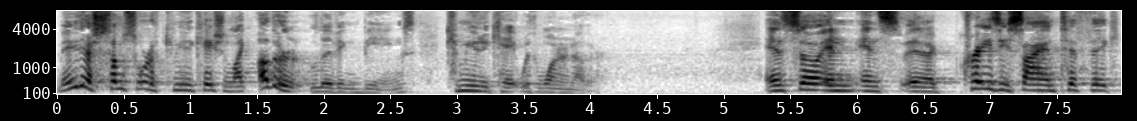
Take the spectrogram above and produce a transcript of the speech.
Maybe there's some sort of communication like other living beings communicate with one another. And so, in, in, in, a crazy scientific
